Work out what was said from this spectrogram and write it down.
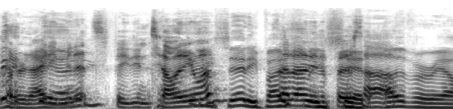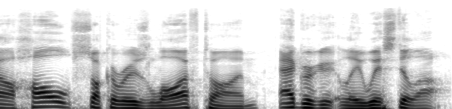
180 yeah. minutes, but he didn't tell anyone? He said he basically only the first said half? over our whole Socceroos lifetime, aggregately, we're still up.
